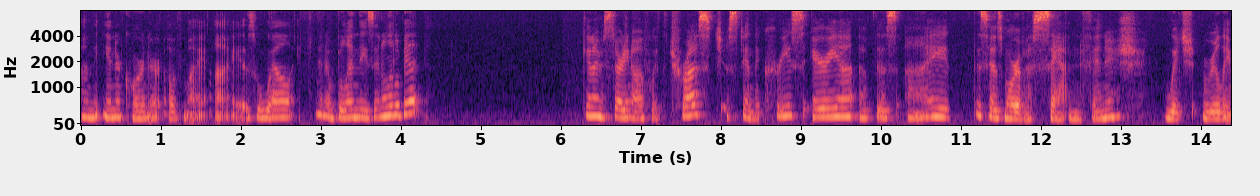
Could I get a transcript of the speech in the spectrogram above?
on the inner corner of my eye as well. I'm going to blend these in a little bit. Again, I'm starting off with Trust just in the crease area of this eye. This has more of a satin finish, which really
